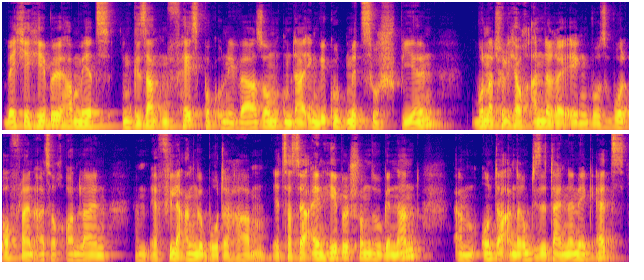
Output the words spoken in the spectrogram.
welche Hebel haben wir jetzt im gesamten Facebook-Universum, um da irgendwie gut mitzuspielen, wo natürlich auch andere irgendwo, sowohl offline als auch online, ähm, ja, viele Angebote haben. Jetzt hast du ja einen Hebel schon so genannt, ähm, unter anderem diese Dynamic Ads.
